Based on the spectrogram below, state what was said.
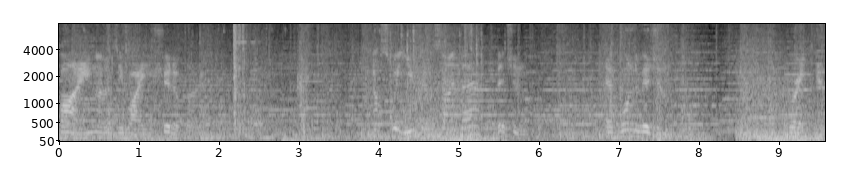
fine. I don't see why you should have though. Not sweet, you could have signed there, bitchin'. They have one division. Him.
